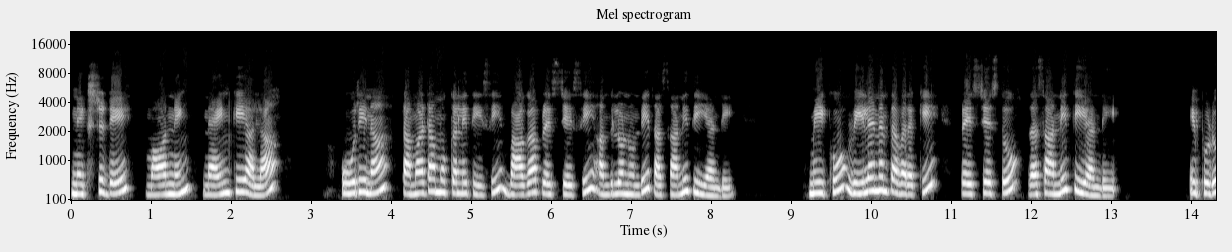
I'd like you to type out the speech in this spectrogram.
నెక్స్ట్ డే మార్నింగ్ నైన్కి అలా ఊరిన టమాటా ముక్కల్ని తీసి బాగా ప్రెస్ చేసి అందులో నుండి రసాన్ని తీయండి. మీకు వీలైనంత వరకు ప్రెస్ చేస్తూ రసాన్ని తీయండి. ఇప్పుడు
